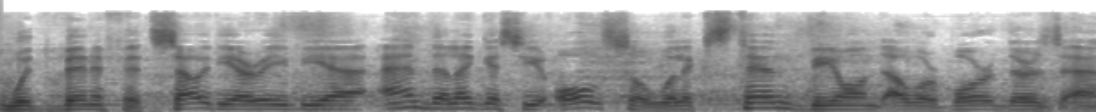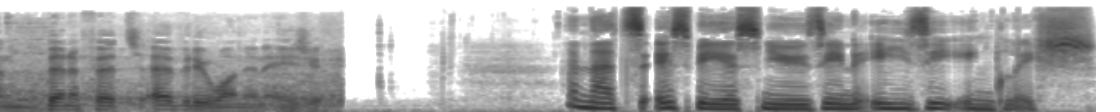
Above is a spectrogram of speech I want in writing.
would benefit Saudi Arabia, and the legacy also will extend beyond our borders and benefit everyone in Asia. And that's SBS News in easy English.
